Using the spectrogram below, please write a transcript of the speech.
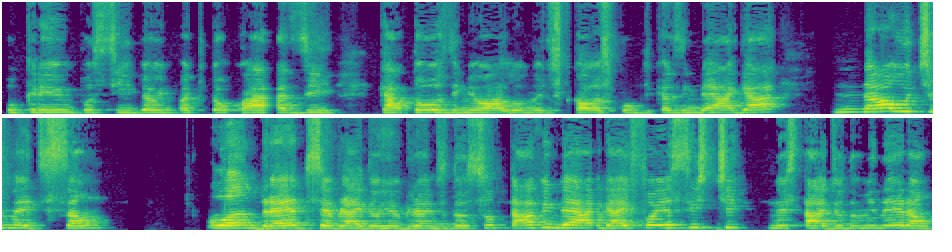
o Crio Impossível impactou quase 14 mil alunos de escolas públicas em BH. Na última edição, o André do Sebrae do Rio Grande do Sul estava em BH e foi assistir no estádio do Mineirão.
